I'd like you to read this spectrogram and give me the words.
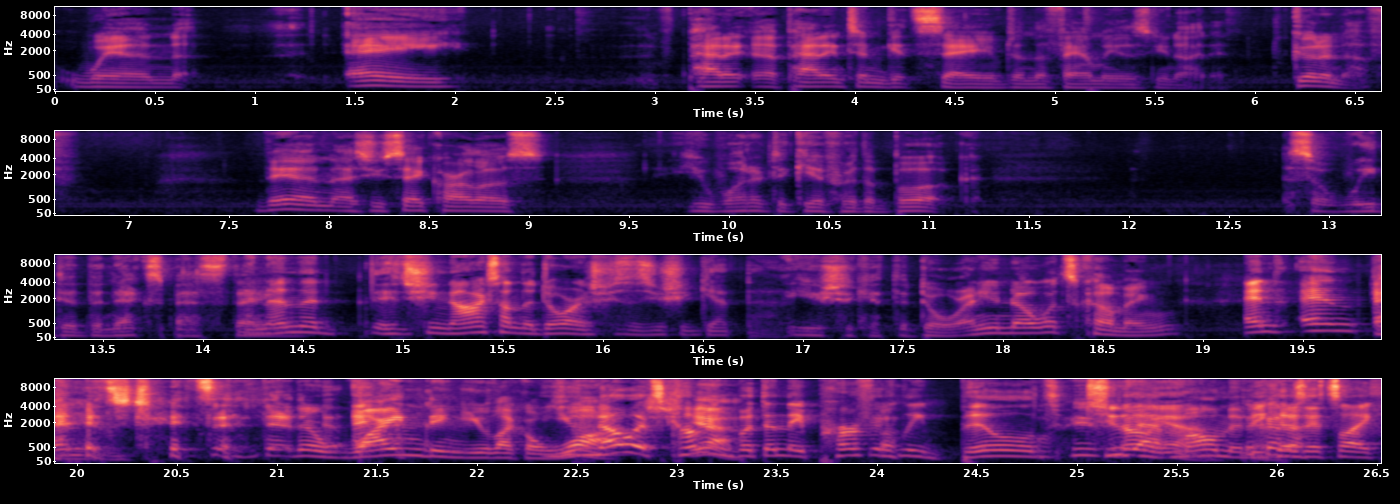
when a Padd- uh, Paddington gets saved and the family is united. Good enough. Then, as you say, Carlos, you wanted to give her the book, so we did the next best thing. And then the she knocks on the door and she says, "You should get that." you should get the door, and you know what's coming. And and and It's, it's they're, they're winding you like a watch. you know it's coming, Yeah. but then they perfectly build he's- to no, that yeah. moment They're because gonna- it's like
